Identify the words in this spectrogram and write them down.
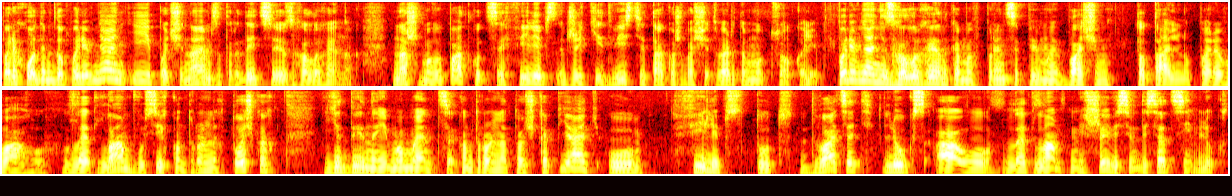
Переходимо до порівнянь і починаємо за традицією з галогенок. В нашому випадку це Philips GT200, також в четвертому цоколі. В порівнянні з галогенками, в принципі, ми бачимо тотальну перевагу LED-ламп в усіх контрольних точках. Єдиний момент це контрольна точка 5. У Philips тут 20 люкс, а у LED-ламп Міши 87 люкс.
